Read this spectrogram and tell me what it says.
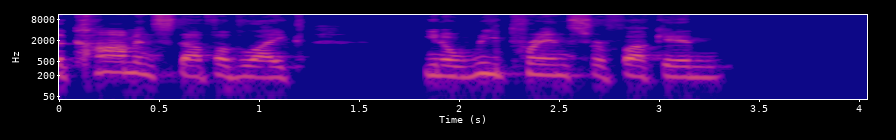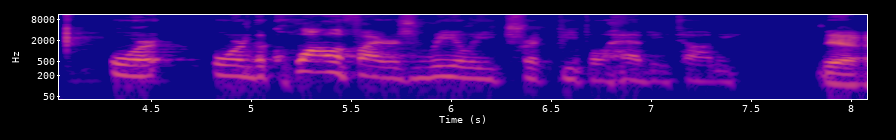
the common stuff of like, you know, reprints or fucking, or or the qualifiers really trick people heavy. Tommy, Yeah.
